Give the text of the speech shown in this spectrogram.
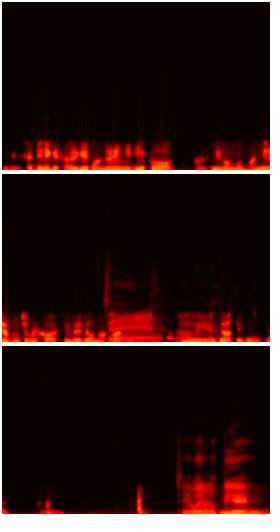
y se tiene que saber que cuando es en equipo, así con compañeros, es mucho mejor, siempre todo más Sí, fácil. Y, arriba. y todo se puede hacer. Che, bueno, los Así pibes. que-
